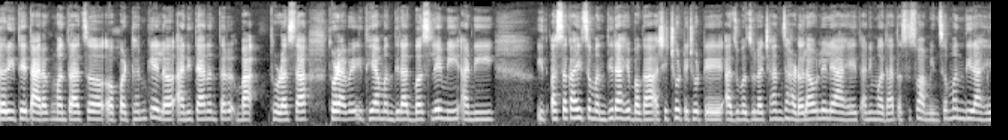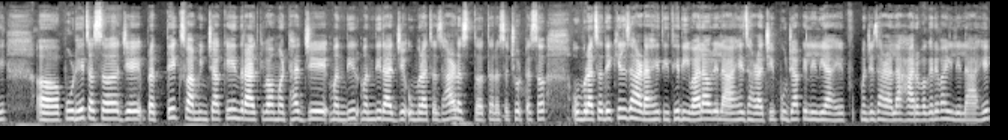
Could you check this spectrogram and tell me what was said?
तर इथे तारक मंत्राचं पठन केलं आणि त्यानंतर बा थोडासा थोडा वेळ इथे या मंदिरात बसले मी आणि इ असं काहीचं मंदिर आहे बघा. असे छोटे छोटे आजूबाजूला छान झाडं लावलेले आहेत आणि मधात असं स्वामींचं मंदिर आहे. पुढेच असं जे प्रत्येक स्वामींच्या केंद्रात किंवा मठात जे मंदिर मंदिरात जे उमराचं झाड असतं तर असं छोटंसं उमराचं देखील झाड आहे. तिथे दिवा लावलेला आहे झाडाची पूजा केलेली आहे म्हणजे झाडाला हार वगैरे वाहिलेला आहे.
